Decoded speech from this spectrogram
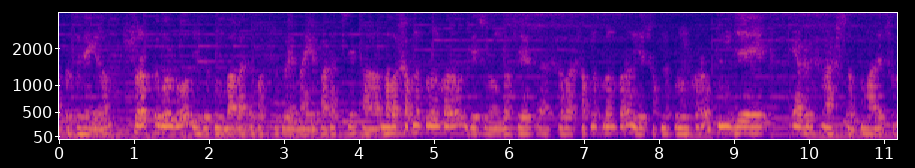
আপ্লুত হয়ে গেলাম। সৌরভকে বলব, যে তুমি বাবা এত কষ্ট করে বাইরে পাঠাচ্ছে বাবার স্বপ্ন পূরণ করো, দেশ এবং দশের সবার স্বপ্ন পূরণ করো, নিজের স্বপ্ন পূরণ করো। তুমি যে এয়ারডোকেশন আসছো তোমাদের ছোট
